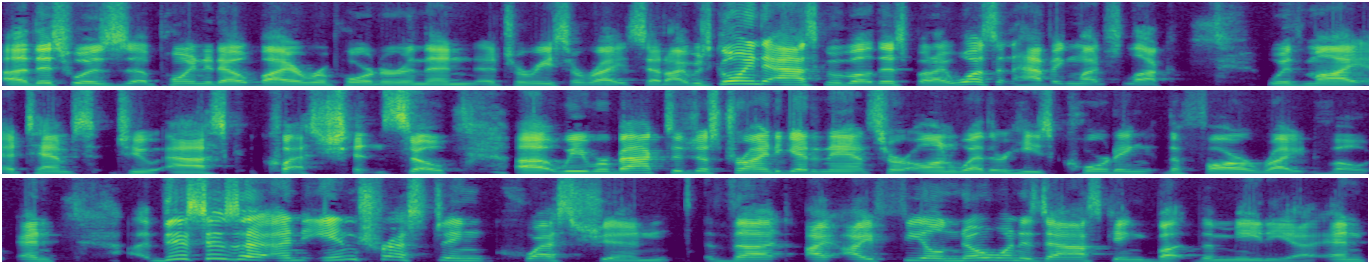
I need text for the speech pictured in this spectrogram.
uh, this was uh, pointed out by a reporter. And then uh, Teresa Wright said, I was going to ask him about this, but I wasn't having much luck with my attempts to ask questions. So uh, we were back to just trying to get an answer on whether he's courting the far right vote. And uh, this is a, an interesting question that I, I feel no one is asking but the media. And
